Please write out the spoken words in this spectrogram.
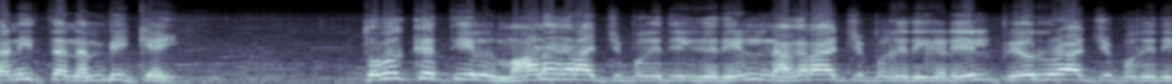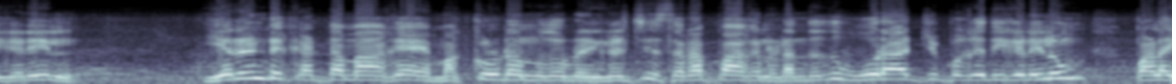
தனித்த நம்பிக்கை. துவக்கத்தில் மாநகராட்சி பகுதிகளில் நகராட்சி பகுதிகளில் பேரூராட்சி பகுதிகளில் இரண்டு கட்டமாக மக்களுடன் முதல்வர் நிகழ்ச்சி சிறப்பாக நடந்தது. ஊராட்சி பகுதிகளிலும் பல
